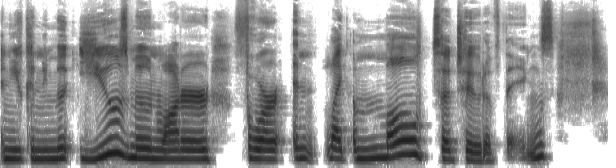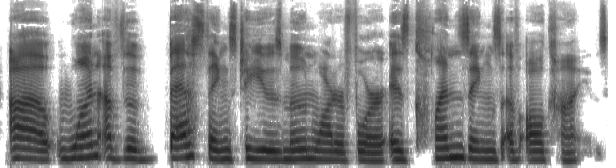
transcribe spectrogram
and you can m- use moon water for in, like a multitude of things. Uh, one of the best things to use moon water for is cleansings of all kinds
